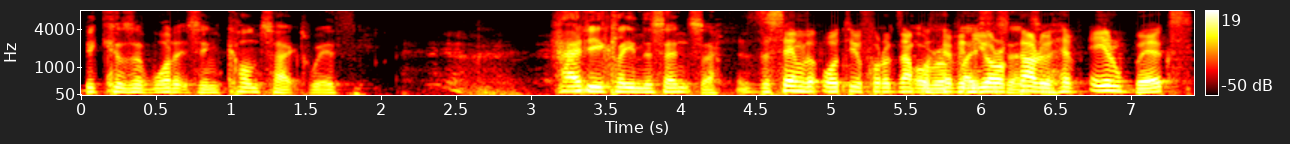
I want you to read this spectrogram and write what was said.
because of what it's in contact with. How do you clean the sensor? It's the same with what you, for example, have in your the car. You have airbags,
